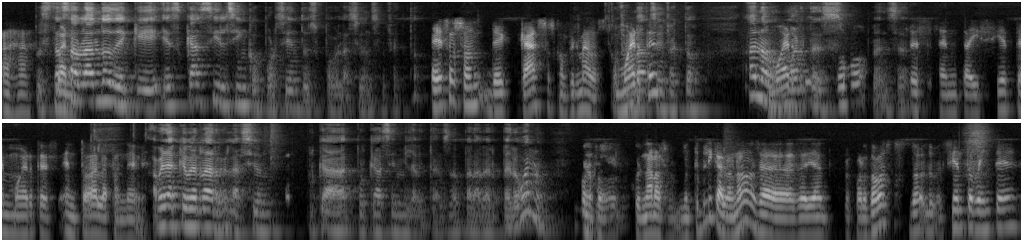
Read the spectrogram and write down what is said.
Ajá. Pues estás hablando de que es casi el 5% de su población se infectó. Esos son de casos confirmados. ¿Muertes? Se infectó. Ah, no, muertes. Hubo 67 muertes en toda la pandemia. Habría que ver la relación por cada, por cada 100 mil habitantes, ¿no? Para ver, pero bueno. Bueno, pues, pues nada más multiplícalo, ¿no? O sea, serían por dos, 120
